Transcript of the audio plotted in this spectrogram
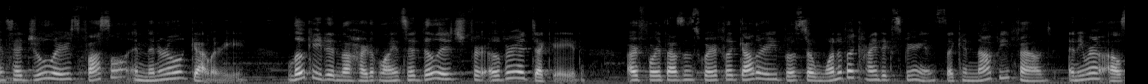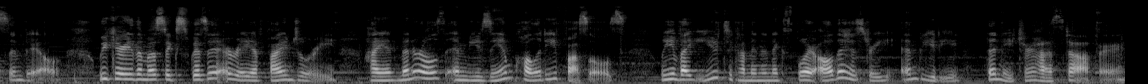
Lionshead Jewelers Fossil and Mineral Gallery. Located in the heart of Lionshead Village for over a decade, our 4,000 square foot gallery boasts a one of a kind experience that cannot be found anywhere else in Vail. We carry the most exquisite array of fine jewelry, high end minerals, and museum quality fossils. We invite you to come in and explore all the history and beauty that nature has to offer.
